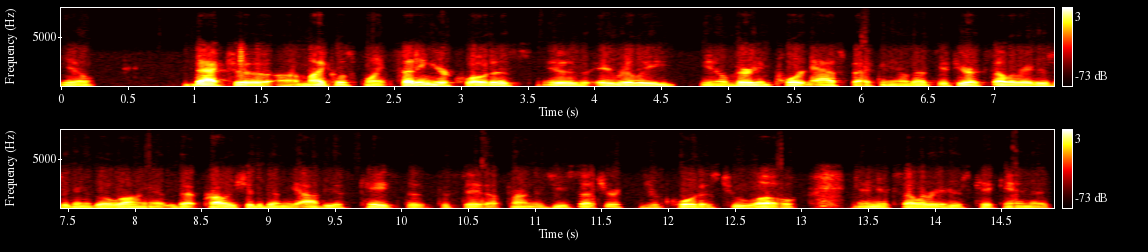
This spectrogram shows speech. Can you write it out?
you know, back to uh, Michael's point, setting your quotas is a really, you know, very important aspect. You know, that's if your accelerators are going to go wrong, that, that probably should have been the obvious case to, to state up front is you set your, your quotas too low and your accelerators kick in at,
